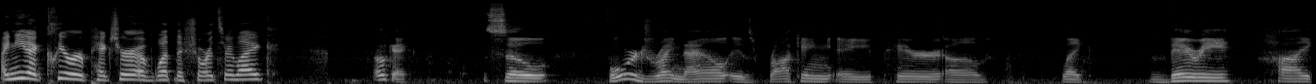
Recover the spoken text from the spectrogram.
I need a clearer picture of what the shorts are like. Okay. So, Forge right now is rocking a pair of, like, very high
